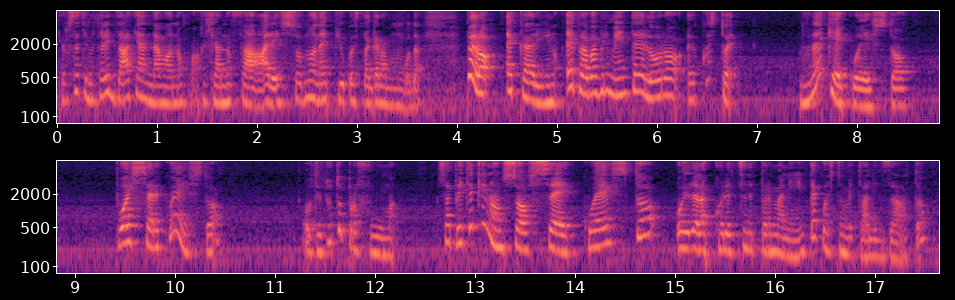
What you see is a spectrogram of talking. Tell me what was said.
rossetti metallizzati andavano qualche anno fa adesso non è più questa gran moda. Però è carino e probabilmente loro eh, questo è non è che è questo. Può essere questo? Oltretutto profuma. Sapete che non so se è questo o è della collezione permanente questo metallizzato?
